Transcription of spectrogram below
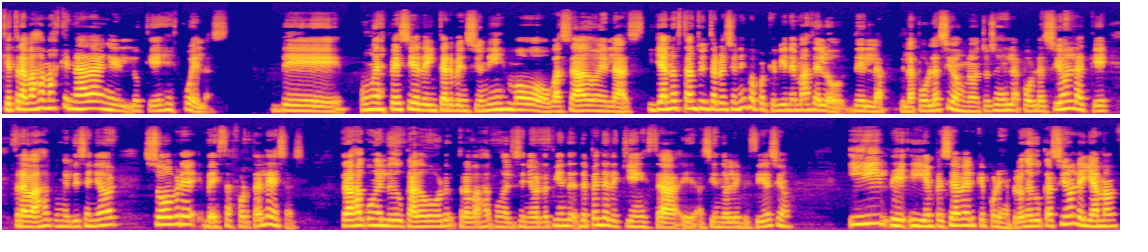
que trabaja más que nada en lo que es escuelas de una especie de intervencionismo basado en las, ya no es tanto intervencionismo porque viene más de, lo, de, la, de la población, ¿no? Entonces es la población la que trabaja con el diseñador sobre estas fortalezas. Trabaja con el educador, trabaja con el diseñador, depende, depende de quién está eh, haciendo la investigación. Y, y empecé a ver que, por ejemplo, en educación le llaman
